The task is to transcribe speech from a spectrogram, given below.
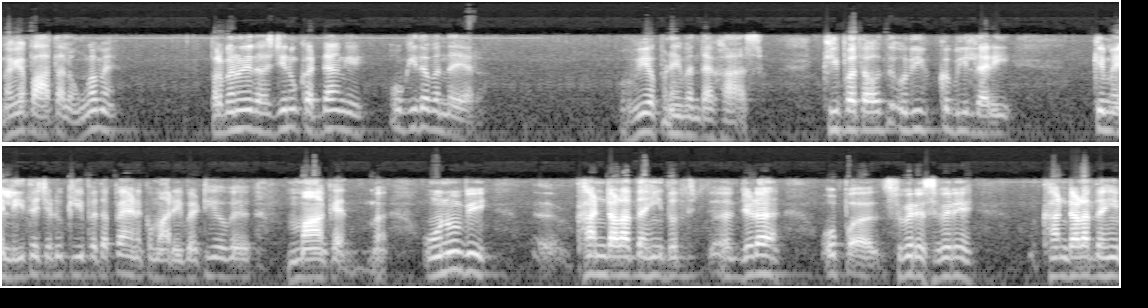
ਮੈਂ ਕਿਹਾ, ਪਾ ਤਾਂ ਲਊਂਗਾ ਮੈਂ। ਪਰ ਮੈਨੂੰ ਇਹ ਦੱਸ, ਜਿਹਨੂੰ ਕੱਢਾਂਗੇ, ਉਹ ਕਿਹਦਾ ਬੰਦਾ ਯਾਰ? ਉਹ ਵੀ ਆਪਣੇ ਬੰਦਾ ਖਾਸ। ਕੀ ਪਤਾ ਉਹਦੀ- ਉਹਦੀ ਕਬੀਲਦਾਰੀ ਕਿਵੇਂ ਲੀ ਤੇ ਚੜੂ, ਕੀ ਪਤਾ ਭੈਣ ਕੁਮਾਰੀ ਬੈਠੀ ਹੋਵੇ, ਮਾਂ ਕਹਿ ਉਹਨੂੰ ਵੀ ਖੰਡ ਵਾਲਾ ਦਹੀਂ ਦੁੱਧ ਜਿਹੜਾ ਉਹ ਸਵੇਰੇ ਸਵੇਰੇ ਖੰਡ ਵਾਲਾ ਦਹੀਂ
